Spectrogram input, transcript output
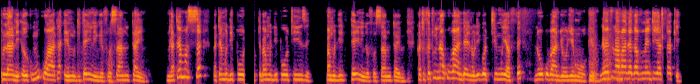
pulaani okumukwata emudetaining for some time. Nga temusse nga tebamudipootinze bamudetaining for some time. Kati ffe tulina kubanja ino ligo ttiimu yaffe n'okubanja olyemwokero ne betunabanja gavumenti ya ttake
